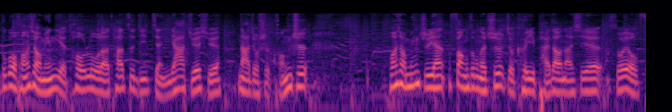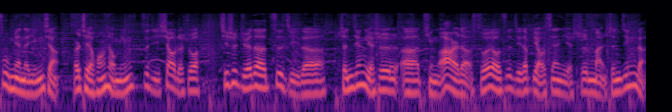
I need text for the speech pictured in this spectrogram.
不过，黄晓明也透露了他自己减压绝学，那就是狂吃。黄晓明直言，放纵的吃就可以排到那些所有负面的影响。而且黄晓明自己笑着说，其实觉得自己的神经也是呃挺二的，所有自己的表现也是蛮神经的。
